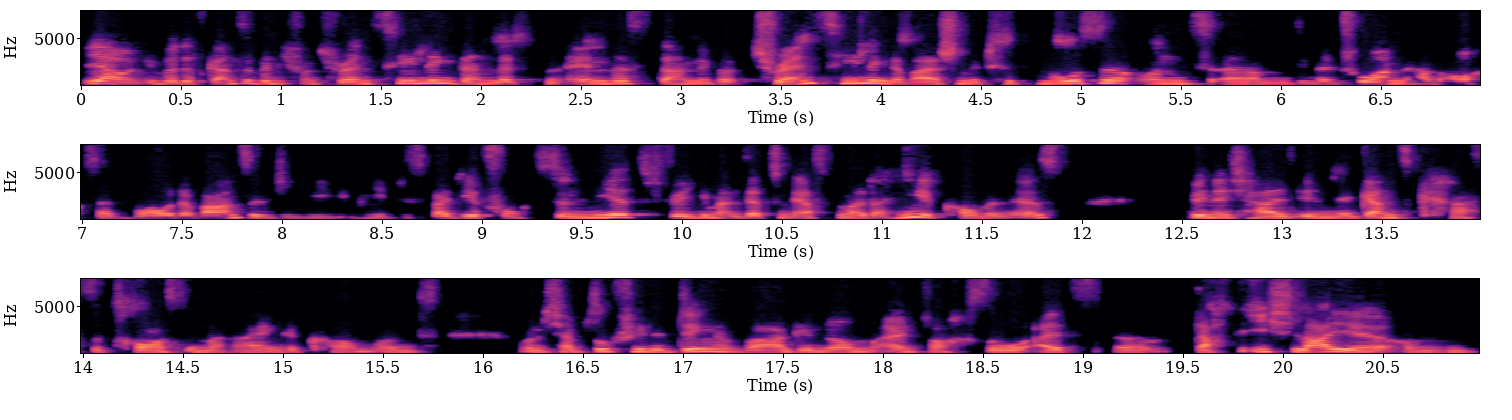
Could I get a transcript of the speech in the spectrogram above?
Ja, und über das Ganze bin ich von Trance Healing dann letzten Endes dann über Trance Healing, da war ich schon mit Hypnose und ähm, die Mentoren haben auch gesagt, wow, der Wahnsinn, wie, wie das bei dir funktioniert für jemanden, der zum ersten Mal dahin gekommen ist, bin ich halt in eine ganz krasse Trance immer reingekommen und und ich habe so viele Dinge wahrgenommen, einfach so als äh, dachte ich Laie und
